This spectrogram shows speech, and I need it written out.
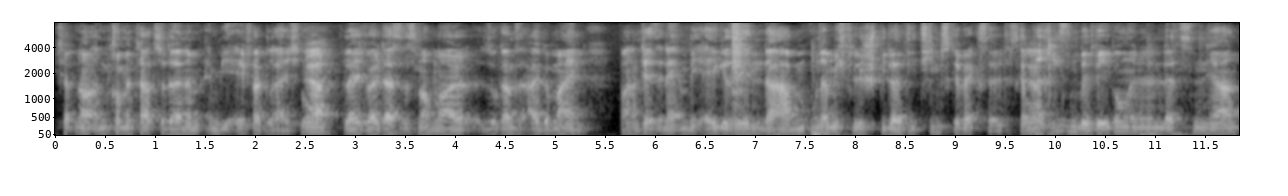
Ich habe noch einen Kommentar zu deinem NBA-Vergleich. Ja. Vielleicht, weil das ist nochmal so ganz allgemein. Man hat jetzt in der NBA gesehen, da haben unheimlich viele Spieler die Teams gewechselt. Es gab Ja. eine Riesenbewegung in den letzten Jahren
